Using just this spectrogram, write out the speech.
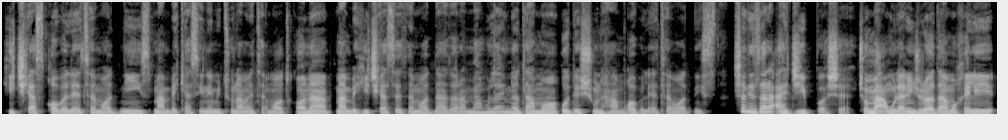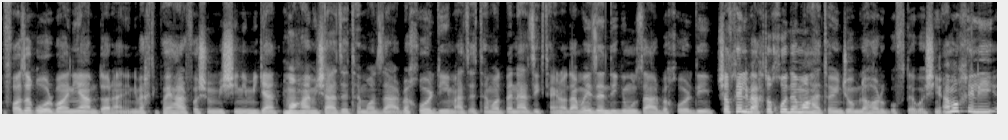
هیچکس قابل اعتماد نیست من به کسی نمی‌تونم اعتماد کنم. من به هیچ کس اعتماد ندارم. معمولا این آدما خودشون هم قابل اعتماد نیستن. شاید یه ذره عجیب باشه. چون معمولا اینجور آدما خیلی فاز قربانی هم دارن. یعنی وقتی پای حرفاشون میشینی میگن ما همیشه از اعتماد ضربه خوردیم. از اعتماد به نزدیکترین آدمای زندگیمون ضربه خوردیم. شاید خیلی وقتا خود ما حتی این جمله ها رو گفته باشیم. اما خیلی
